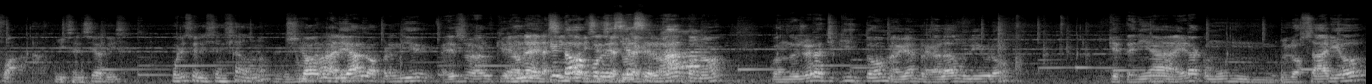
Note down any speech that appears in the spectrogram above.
Fua, licenciado, dice. Por eso licenciado, ¿no? Yo en realidad lo aprendí, eso es algo que, una de las que cinco estaba por decir licenciaturas hace rato, ¿no? Cuando yo era chiquito me habían regalado un libro que tenía, era como un glosario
